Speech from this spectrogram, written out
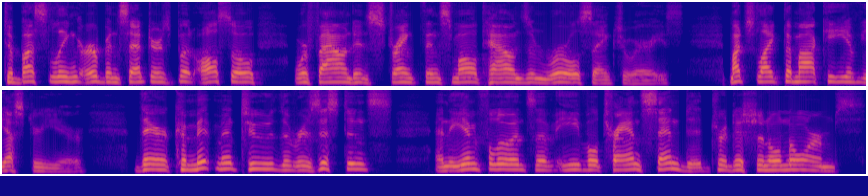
to bustling urban centers, but also were found in strength in small towns and rural sanctuaries, much like the Maquis of yesteryear. Their commitment to the resistance and the influence of evil transcended traditional norms.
